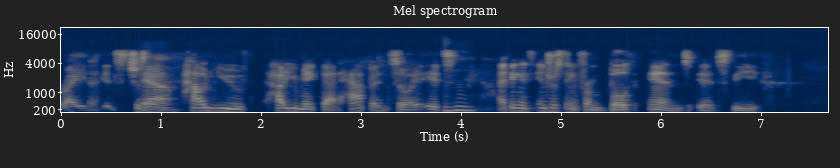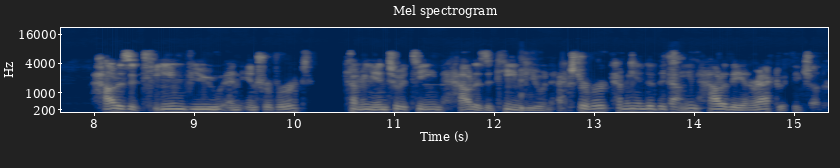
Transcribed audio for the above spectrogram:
right? It's just yeah. how do you how do you make that happen? So it's mm-hmm. I think it's interesting from both ends. It's the how does a team view an introvert coming into a team? How does a team view an extrovert coming into the yeah. team? How do they interact with each other?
